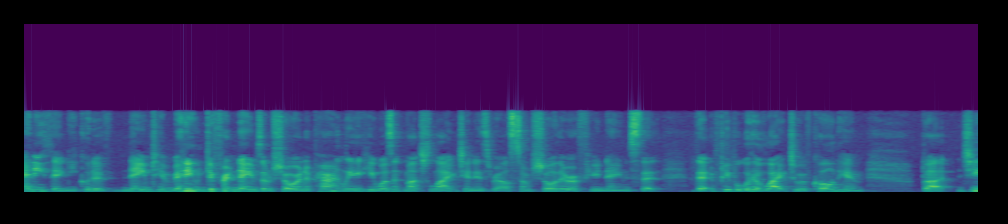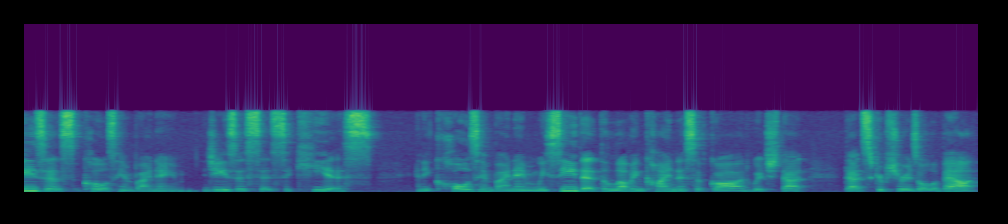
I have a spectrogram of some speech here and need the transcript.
anything. He could have named him many different names, I'm sure. And apparently, he wasn't much liked in Israel, so I'm sure there are a few names that, that people would have liked to have called him. But Jesus calls him by name. Jesus says, Zacchaeus, and he calls him by name. And we see that the loving kindness of God, which that, that scripture is all about,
